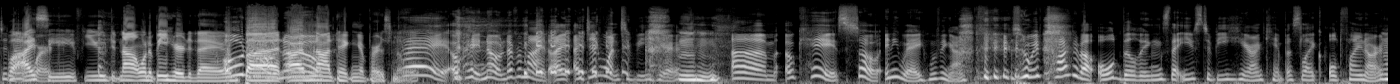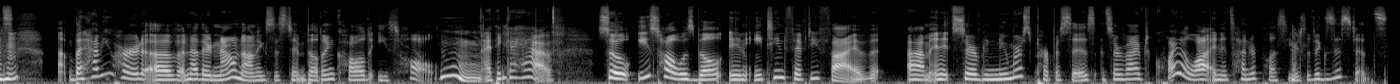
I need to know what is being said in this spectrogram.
Did well, I work. see. If you did not want to be here today, Oh, no, but no, I'm no. not taking it personally. hey, okay, no, never mind. I, I did want to be here. Mm-hmm. Um, okay, so anyway, moving on. so we've talked about old buildings that used to be here on campus, like Old Fine Arts. Mm-hmm. But have you heard of another now non-existent building called East Hall? Hmm, I think I have. So East Hall was built in 1855, um, and it served numerous purposes and survived quite a lot in its 100 plus years of existence.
